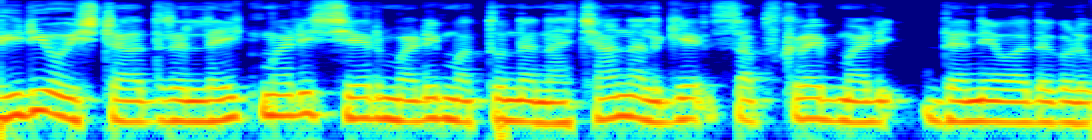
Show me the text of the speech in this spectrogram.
ವಿಡಿಯೋ ಇಷ್ಟ ಆದರೆ ಲೈಕ್ ಮಾಡಿ, ಶೇರ್ ಮಾಡಿ ಮತ್ತು ನನ್ನ ಚಾನಲ್ಗೆ ಸಬ್ಸ್ಕ್ರೈಬ್ ಮಾಡಿ. ಧನ್ಯವಾದಗಳು.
